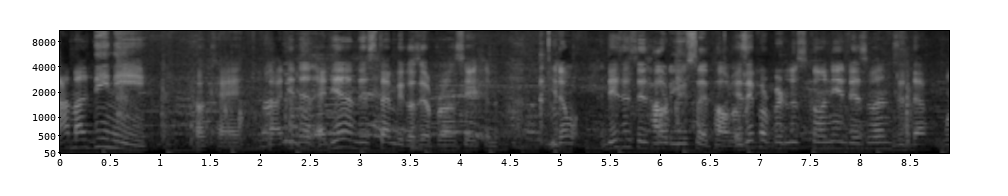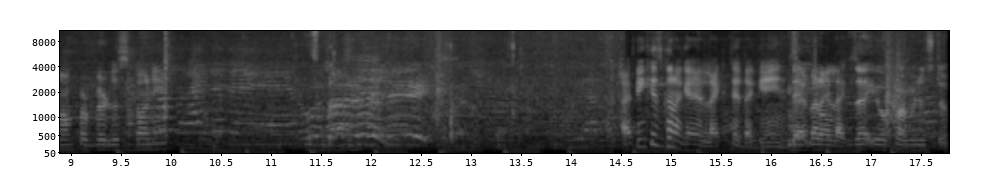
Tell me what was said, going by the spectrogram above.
Ah, Maldini. Okay. No, I didn't. I didn't understand because your pronunciation. You don't. this is it How for- do you say Paolo? Is it for Berlusconi? This one? Is it that one for Berlusconi? I think he's gonna get elected again. They're gonna elect Is that your prime minister?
